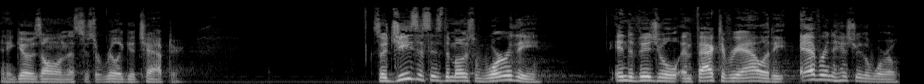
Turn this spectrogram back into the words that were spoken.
And he goes on. That's just a really good chapter. So Jesus is the most worthy individual and fact of reality ever in the history of the world.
